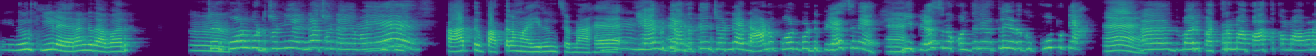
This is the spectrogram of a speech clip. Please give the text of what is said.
இதுவும் கீழே இறங்குதா பாரு. சரி போன் போட்டு சொன்னியா? என்ன சொன்ன பார்த்து பத்திரமா இருன்னு சொன்னாங்க. என்கிட்ட அதத்தையும் சொன்னேன். நானும் போன் போட்டு பேசினேன். நீ பேசின கொஞ்ச நேரத்துல எனக்கு கூப்பிட்டேன். இது மாதிரி பத்திரமா பாத்துக்கமா அவள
